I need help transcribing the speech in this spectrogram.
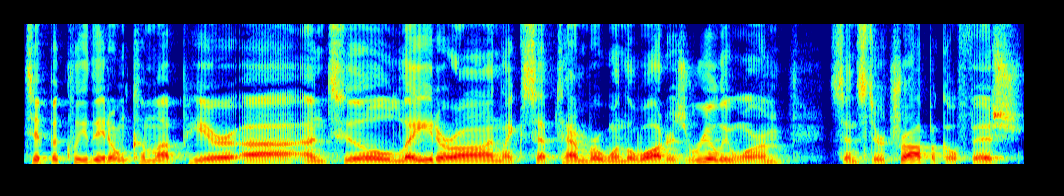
Typically, they don't come up here uh, until later on, like September, when the water's really warm, since they're tropical fish.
